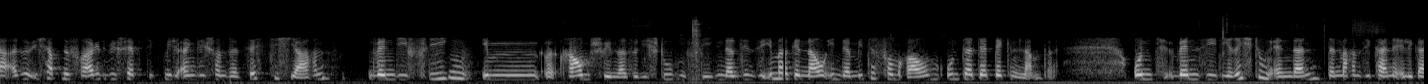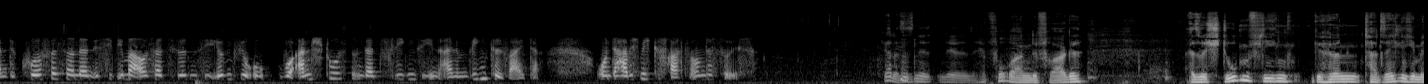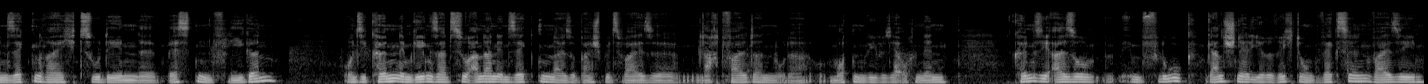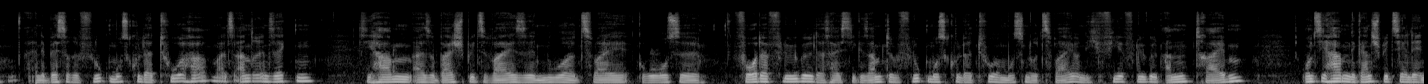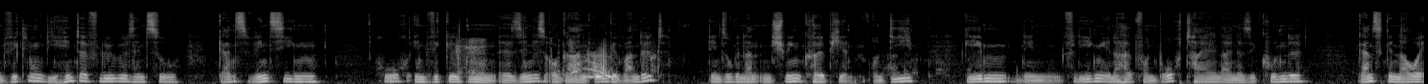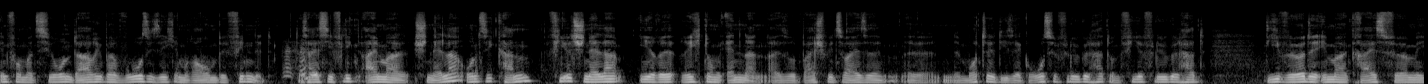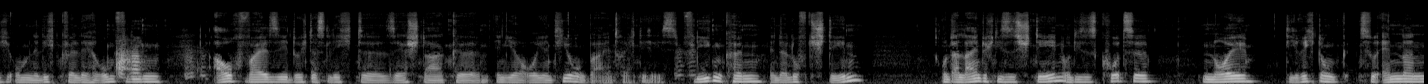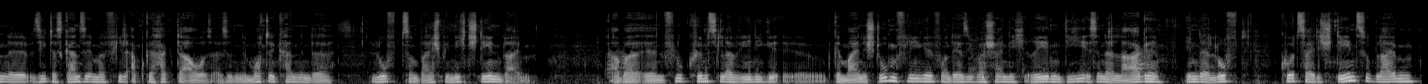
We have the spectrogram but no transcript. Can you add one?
Ja, also ich habe eine Frage, die beschäftigt mich eigentlich schon seit 60 Jahren. Wenn die Fliegen im Raum schweben, also die Stubenfliegen, dann sind sie immer genau in der Mitte vom Raum unter der Deckenlampe. Und wenn Sie die Richtung ändern, dann machen Sie keine elegante Kurve, sondern es sieht immer aus, als würden Sie irgendwie wo anstoßen und dann fliegen Sie in einem Winkel weiter. Und da habe ich mich gefragt, warum das so ist. Ja, das ist eine, eine hervorragende Frage. Also Stubenfliegen gehören tatsächlich im Insektenreich zu den äh, besten Fliegern. Und sie können im Gegensatz zu anderen Insekten, also beispielsweise Nachtfaltern oder Motten, wie wir sie auch nennen, können sie also im Flug ganz schnell ihre Richtung wechseln, weil sie eine bessere Flugmuskulatur haben als andere Insekten. Sie haben also beispielsweise nur zwei große Vorderflügel, das heißt die gesamte Flugmuskulatur muss nur zwei und nicht vier Flügel antreiben. Und sie haben eine ganz spezielle Entwicklung. Die Hinterflügel sind zu ganz winzigen, hochentwickelten äh, Sinnesorganen umgewandelt, den sogenannten Schwingkölbchen. Und die geben den Fliegen innerhalb von Bruchteilen einer Sekunde ganz genaue Informationen darüber, wo sie sich im Raum befindet. Das heißt, sie fliegt einmal schneller und sie kann viel schneller ihre Richtung ändern. Also beispielsweise äh, eine Motte, die sehr große Flügel hat und vier Flügel hat, die würde immer kreisförmig um eine Lichtquelle herumfliegen, auch weil sie durch das Licht äh, sehr stark äh, in ihrer Orientierung beeinträchtigt ist. Fliegen können in der Luft stehen und allein durch dieses Stehen und dieses kurze neu die Richtung zu ändern, äh, sieht das Ganze immer viel abgehackter aus. Also eine Motte kann in der Luft zum Beispiel nicht stehen bleiben. Aber ein Flugkünstler wie die gemeine Stubenfliege, von der Sie wahrscheinlich reden, die ist in der Lage, in der Luft kurzzeitig stehen zu bleiben,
